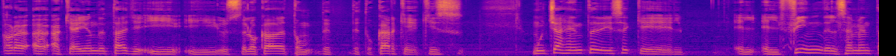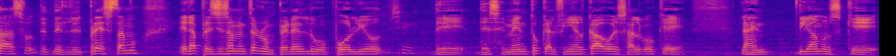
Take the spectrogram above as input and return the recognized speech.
Ahora, aquí hay un detalle y, y usted lo acaba de, de tocar, que, que, es... Mucha gente dice que el, el, el fin del cementazo, del préstamo, era precisamente romper el duopolio de, de cemento, que al fin y al cabo es algo que la gente, digamos que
